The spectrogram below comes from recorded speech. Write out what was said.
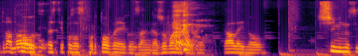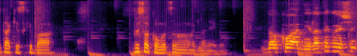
Dodatkowo no. kwestie pozasportowe, jego zaangażowanie i tak dalej, no 3 minus i tak jest chyba wysoką oceną dla niego. Dokładnie, dlatego jeszcze,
